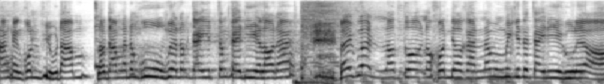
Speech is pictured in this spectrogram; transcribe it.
ลังแห่งคนผิวดำเราดำกันทั้งคู่เพื่อนต้องใจต้องใจดีกับเรานะเฮ้ยเพื่อนเราตัวเราคนเดียวกันนะมึงไม่คิดจะใจดีกูเลยเหรอ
